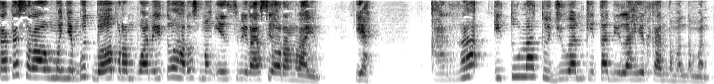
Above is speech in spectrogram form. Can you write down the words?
Teteh selalu menyebut bahwa perempuan itu harus menginspirasi orang lain. Ya, karena itulah tujuan kita dilahirkan teman-teman.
